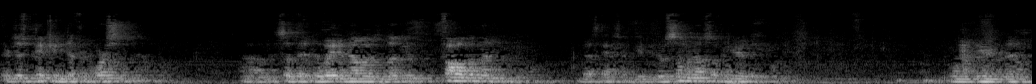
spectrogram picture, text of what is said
They're just picking different horses now. Um, so the, the way to know is look, follow the money. Best answer I give you. There was someone else over here that, one here in the middle.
